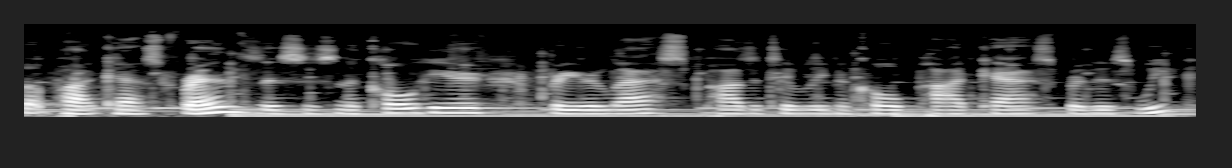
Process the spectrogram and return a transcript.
up, podcast friends? This is Nicole here for your last Positively Nicole podcast for this week.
